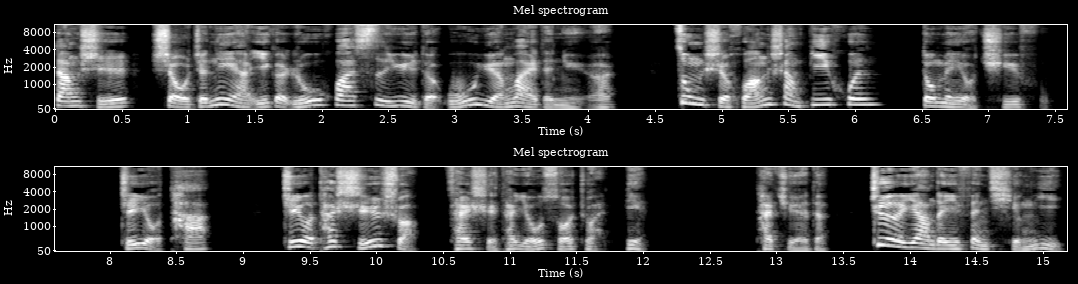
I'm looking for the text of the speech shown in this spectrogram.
当时守着那样一个如花似玉的吴员外的女儿，纵使皇上逼婚都没有屈服。只有他，只有他石爽，才使他有所转变。他觉得这样的一份情谊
